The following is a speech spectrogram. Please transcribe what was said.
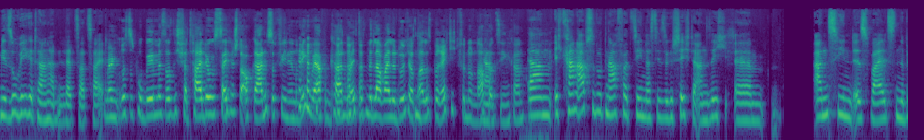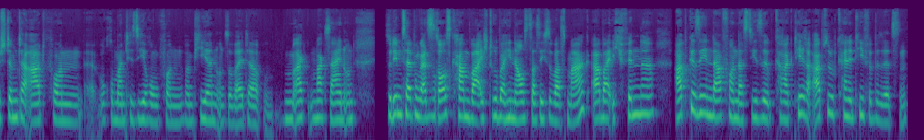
mir so wehgetan hat in letzter Zeit. Mein größtes Problem ist, dass ich verteidigungstechnisch da auch gar nicht so viel in den Ring werfen kann, weil ich das mittlerweile durchaus alles berechtigt finde und nachvollziehen kann. Ähm, ich kann absolut nachvollziehen, dass diese Geschichte an sich ähm, anziehend ist, weil es eine bestimmte Art von äh, Romantisierung von Vampiren und so weiter mag, mag sein. Und zu dem Zeitpunkt, als es rauskam, war ich drüber hinaus, dass ich sowas mag. Aber ich finde, abgesehen davon, dass diese Charaktere absolut keine Tiefe besitzen.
